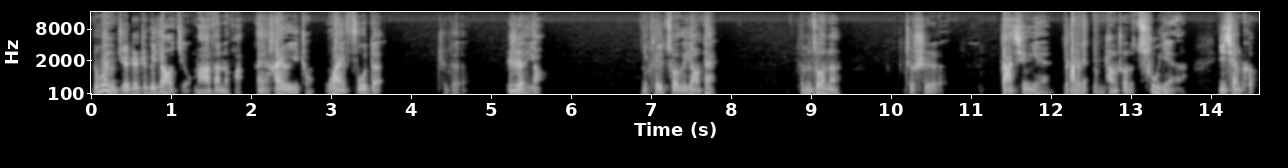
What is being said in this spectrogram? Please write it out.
如果你觉得这个药酒麻烦的话，哎，还有一种外敷的这个。热药，你可以做个药袋，怎么做呢？就是大青盐，我们常说的粗盐啊，一千克，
